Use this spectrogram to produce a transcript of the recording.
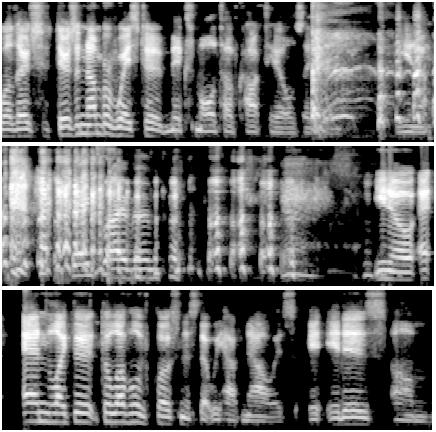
well, there's there's a number of ways to mix Molotov cocktails. I think you know, Thanks, Ivan. you know, and, and like the the level of closeness that we have now is it, it is um,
